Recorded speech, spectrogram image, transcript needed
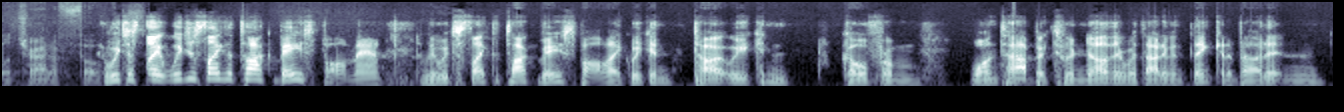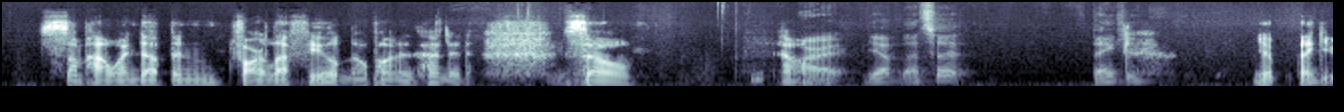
we'll try to focus. We just like we just like to talk baseball, man. I mean, we just like to talk baseball. Like we can talk, we can go from one topic to another without even thinking about it, and somehow end up in far left field. No pun intended. Exactly. So, um, all right, yep, that's it. Thank you. yep. Thank you.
